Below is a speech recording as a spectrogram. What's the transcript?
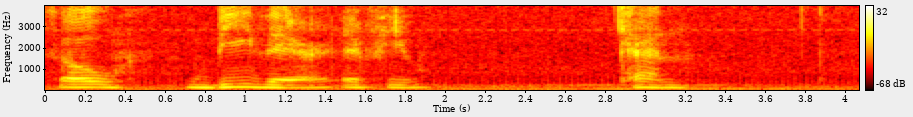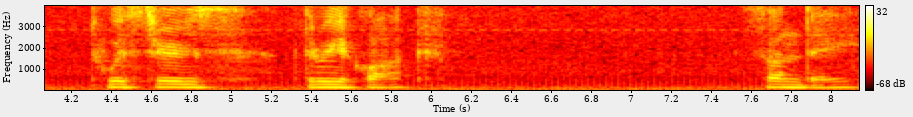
So be there if you can. Twisters, 3 o'clock. Sunday.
